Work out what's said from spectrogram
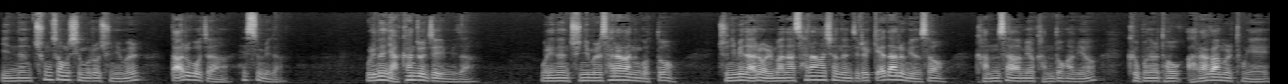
있는 충성심으로 주님을 따르고자 했습니다. 우리는 약한 존재입니다. 우리는 주님을 사랑하는 것도 주님이 나를 얼마나 사랑하셨는지를 깨달으면서 감사하며 감동하며 그분을 더욱 알아감을 통해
